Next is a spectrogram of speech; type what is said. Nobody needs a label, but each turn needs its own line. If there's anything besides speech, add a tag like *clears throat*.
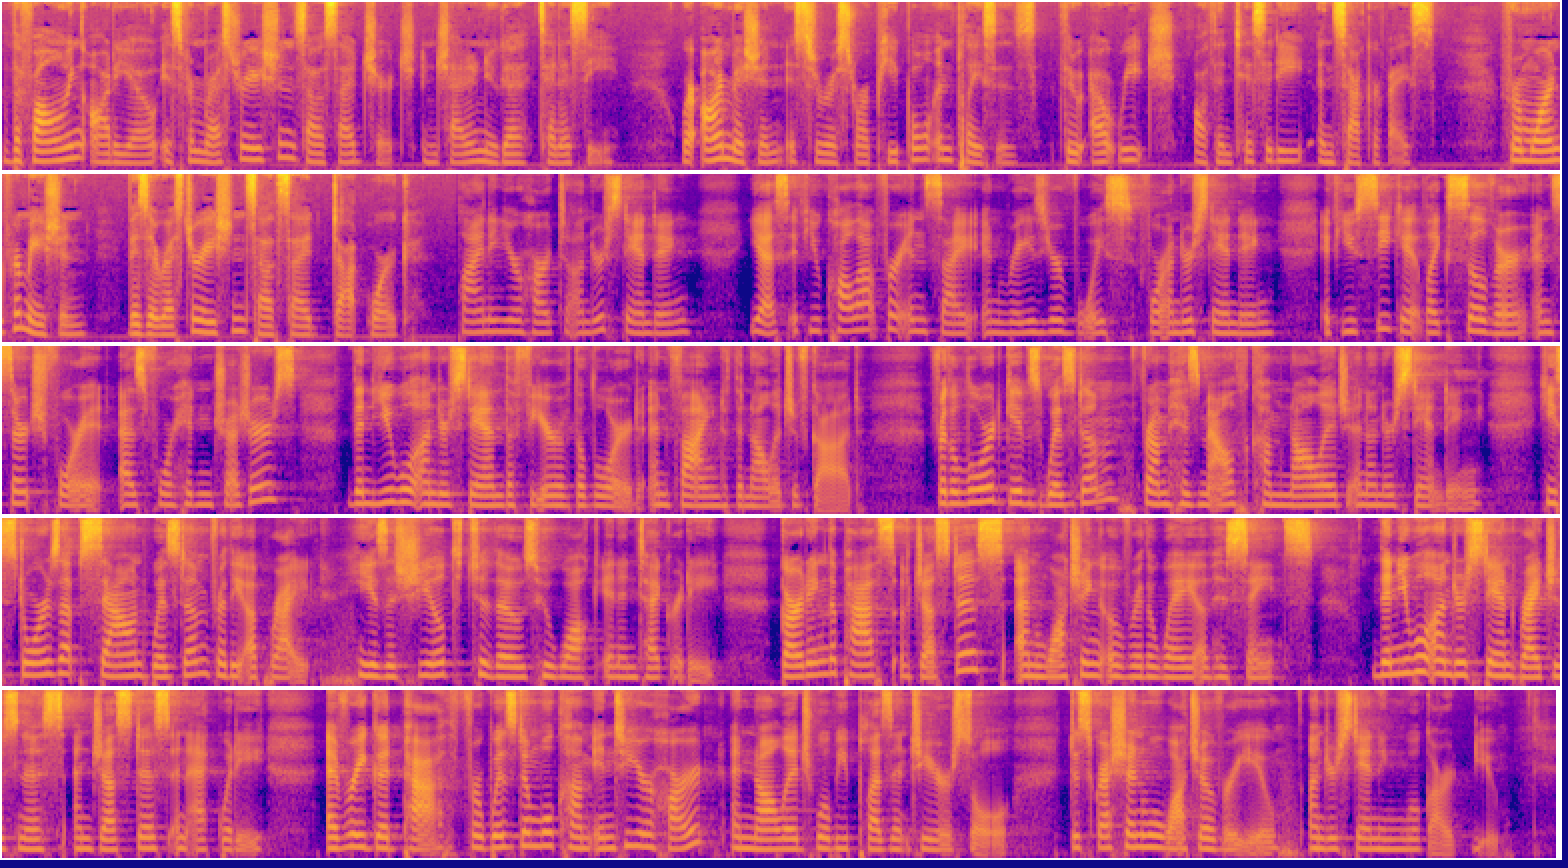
The following audio is from Restoration Southside Church in Chattanooga, Tennessee, where our mission is to restore people and places through outreach, authenticity, and sacrifice. For more information, visit restorationsouthside.org.
Inclining your heart to understanding. Yes, if you call out for insight and raise your voice for understanding, if you seek it like silver and search for it as for hidden treasures, then you will understand the fear of the Lord and find the knowledge of God. For the Lord gives wisdom, from his mouth come knowledge and understanding. He stores up sound wisdom for the upright. He is a shield to those who walk in integrity, guarding the paths of justice and watching over the way of his saints. Then you will understand righteousness and justice and equity, every good path, for wisdom will come into your heart, and knowledge will be pleasant to your soul. Discretion will watch over you, understanding will guard you.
